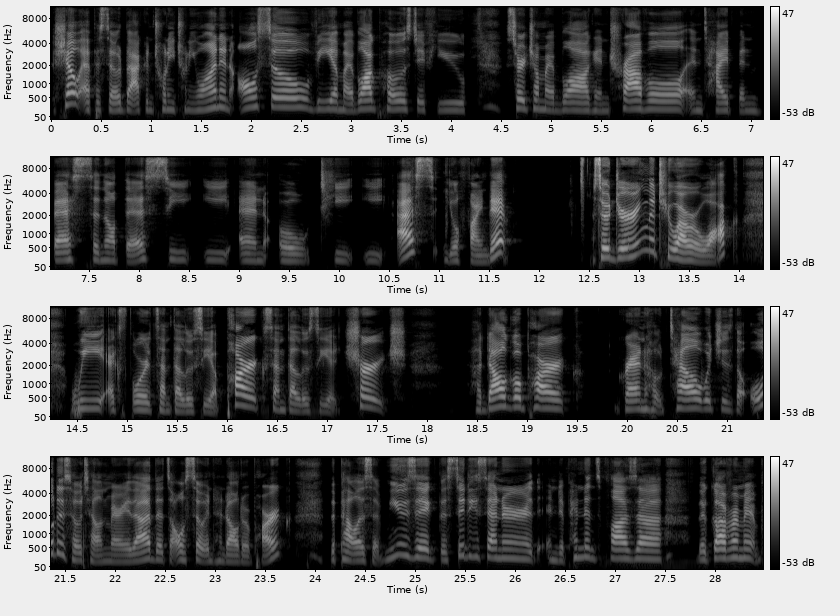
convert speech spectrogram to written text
show episode back in 2021 and also via my blog post if you search on my blog and travel and type in best cenotes c e n o t e s you'll find it so during the two hour walk, we explored Santa Lucia Park, Santa Lucia Church, Hidalgo Park, Grand Hotel, which is the oldest hotel in Merida that's also in Hidalgo Park, the Palace of Music, the City Center, the Independence Plaza, the Government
